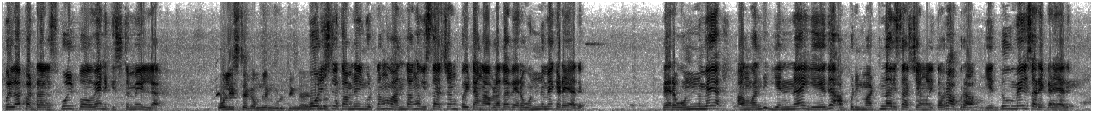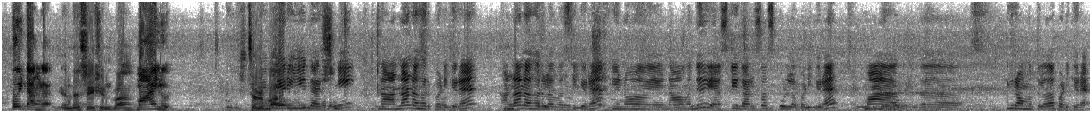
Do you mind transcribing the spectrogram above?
இப்படிலாம் பண்றாங்க. ஸ்கூல் போகவே எனக்கு இஷ்டமே இல்ல. போலீஸ்ல கம்ப்ளைண்ட் கொடுத்தீங்க போலீஸ்ல கம்ப்ளைண்ட் கொடுத்தாங்க வந்தாங்க விசாரிச்சாங்க போயிட்டாங்க. அவ்வளவுதான். வேற ஒண்ணுமே கிடையாது. வேற ஒண்ணுமே அவங்க வந்து என்ன ஏது அப்படி மட்டும்தான் விசாரிச்சாங்களே தவிர அப்புறம் எதுவுமே சரி கிடையாது. போயிட்டாங்க. எந்த ஸ்டேஷன்ப்பா மாயனூர். சொல்லுப்பா. பேர் இ தர்ஷினி நான் அண்ணா நகர் படிக்கிறேன். அண்ணா நகர்ல வசிக்கிறேன். இன்னும் நான் வந்து எஸ்டி தரசா ஸ்கூல்ல படிக்கிறேன். மா கிராமத்துல தான் படிக்கிறேன்.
